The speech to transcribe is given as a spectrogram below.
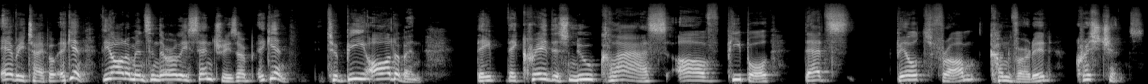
every type of again, the Ottomans in the early centuries are again to be Ottoman. They they create this new class of people that's built from converted Christians.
